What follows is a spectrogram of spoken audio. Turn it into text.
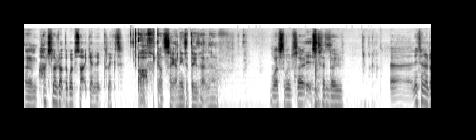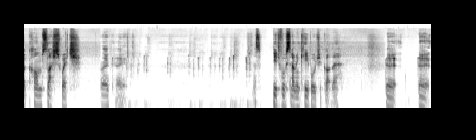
Um, I just loaded up the website again and it clicked. Oh, for God's sake, I need to do that now. What's the website? It's- Nintendo. Uh, Nintendo.com slash Switch. Okay. That's a beautiful sounding keyboard you've got there. Do it. Do it.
